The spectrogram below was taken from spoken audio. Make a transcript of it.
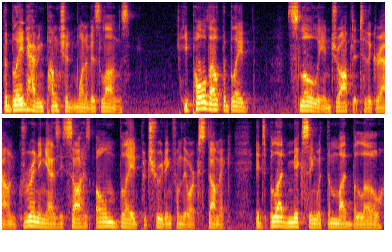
the blade having punctured one of his lungs. He pulled out the blade slowly and dropped it to the ground, grinning as he saw his own blade protruding from the orc's stomach, its blood mixing with the mud below.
